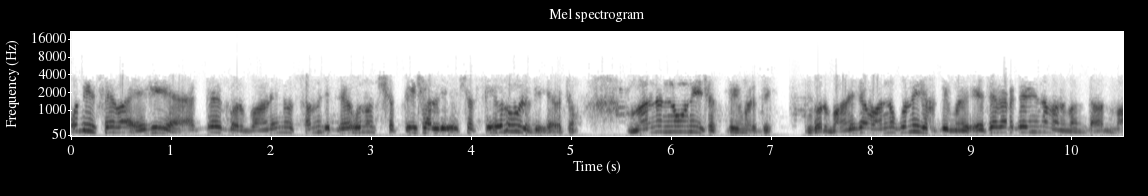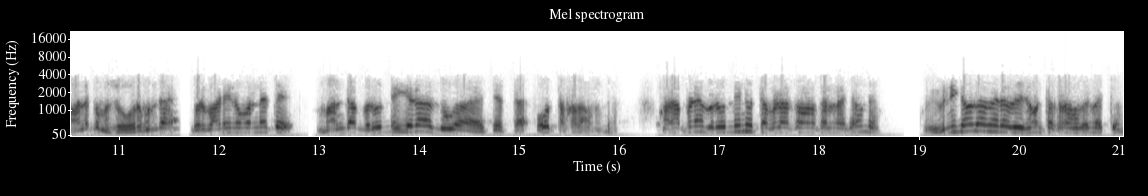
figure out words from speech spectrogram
ਉਹਦੀ ਸੇਵਾ ਇਹੀ ਹੈ ਕਿ ਗੁਰਬਾਣੀ ਨੂੰ ਸਮਝ ਕੇ ਉਹਨੂੰ ਸ਼ਕਤੀਸ਼ਾਲੀ ਸ਼ਕਤੀ ਉਹਨੂੰ ਮਿਲਦੀ ਹੈ ਉਹ ਮਨ ਨੂੰ ਨਹੀਂ ਸ਼ਕਤੀ ਮਿਲਦੀ। ਗੁਰਬਾਣੀ ਦਾ ਮਨ ਨੂੰ ਕੋਈ ਨਹੀਂ ਸ਼ਕਤੀ ਮਿਲਦੀ। ਇਸੇ ਕਰਕੇ ਨਹੀਂ ਨਾ ਮਨ ਮੰਨਦਾ। ਮਨ ਕਮਜ਼ੋਰ ਹੁੰਦਾ ਗੁਰਬਾਣੀ ਨੂੰ ਮੰਨੇ ਤੇ ਮਨ ਦਾ ਵਿਰੋਧੀ ਜਿਹੜਾ ਦੂਆ ਹੈ ਚਿੱਤ ਹੈ, ਉਹ ਤਕੜਾ ਹੁੰਦਾ ਹੁਣ ਆਪਣੇ ਵਿਰੋਧੀ ਨੂੰ ਤਕੜਾ ਕੌਣ ਕਰਨਾ ਚਾਹੁੰਦਾ? ਕੋਈ ਵੀ ਨਹੀਂ ਚਾਹੁੰਦਾ ਮੇਰਾ ਦੁਸ਼ਮਣ ਤਕੜਾ ਹੋਵੇ ਮੈਂ ਤੋਂ।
